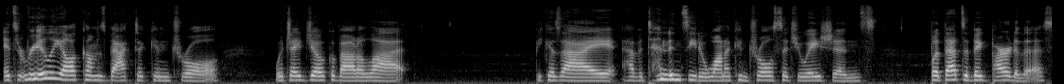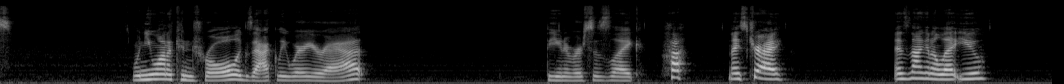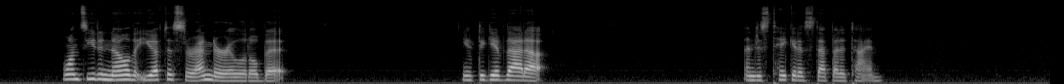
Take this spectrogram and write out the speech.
It's really all comes back to control, which I joke about a lot because I have a tendency to want to control situations, but that's a big part of this. When you want to control exactly where you're at, the universe is like, ha, nice try. And it's not going to let you. wants you to know that you have to surrender a little bit. You have to give that up. And just take it a step at a time.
